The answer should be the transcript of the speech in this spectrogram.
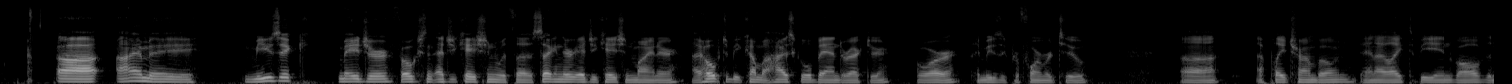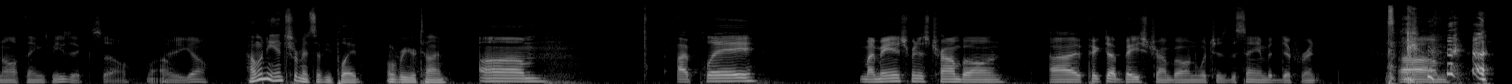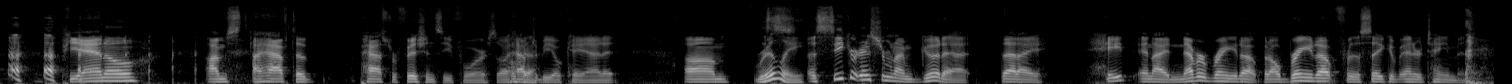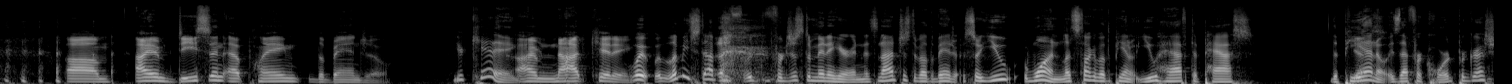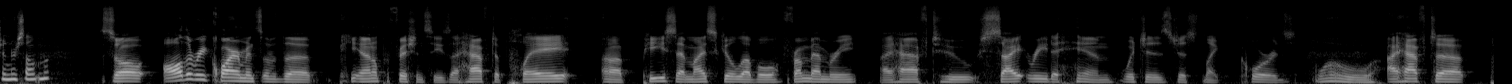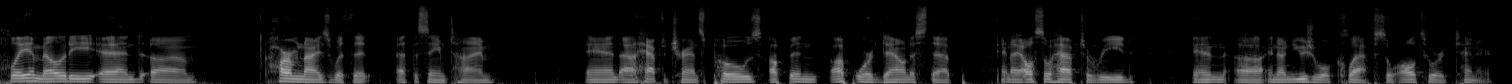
Uh, I'm a music major focused in education with a secondary education minor. I hope to become a high school band director or a music performer too. Uh, I play trombone and I like to be involved in all things music. So Wow. there you go. How many instruments have you played over your time? Um, I play. My main instrument is trombone. I've picked up bass trombone, which is the same but different. Um, piano, I'm I have to pass proficiency for, so I have to be okay at it. Um, Really? a secret instrument I'm good at that I hate and I never bring it up, but I'll bring it up for the sake of entertainment. um, I am decent at playing the banjo. You're kidding. I'm not kidding. Wait, let me stop for, for just a minute here, and it's not just about the banjo. So you one, let's talk about the piano. You have to pass the piano. Yes. Is that for chord progression or something? So all the requirements of the piano proficiencies, I have to play a piece at my skill level from memory. I have to sight read a hymn, which is just like chords. Whoa. I have to play a melody and um, harmonize with it at the same time, and I have to transpose up and up or down a step, and I also have to read in uh, an unusual clef, so alto or tenor.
